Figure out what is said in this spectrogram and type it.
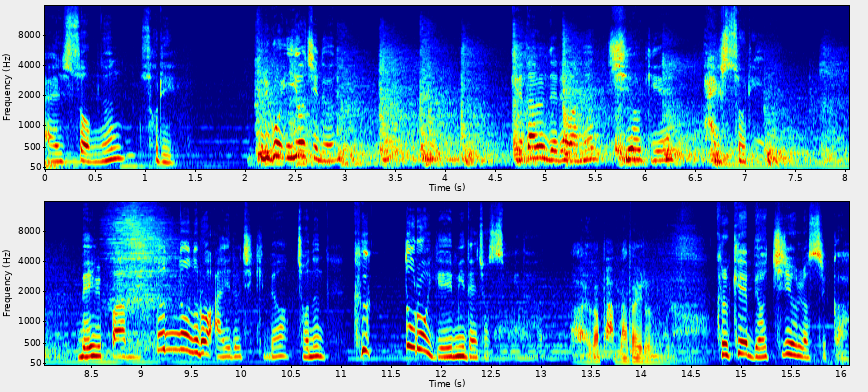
알 수 없는 소리. 그리고 이어지는 계단을 내려가는 지혁이의 발소리. 매일 밤 뜬 눈으로 아이를 지키며 저는 극도로 예민해졌습니다. 아이가 밤마다 이러는구나. 그렇게 며칠이 흘렀을까.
